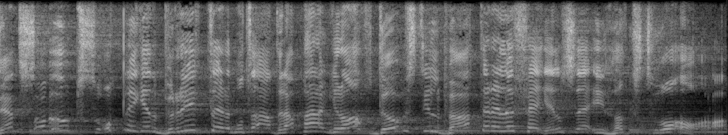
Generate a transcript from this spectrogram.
Den som uppsåtligen bryter mot andra paragraf döms till böter eller fängelse i högst två år.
